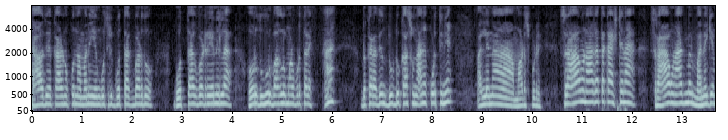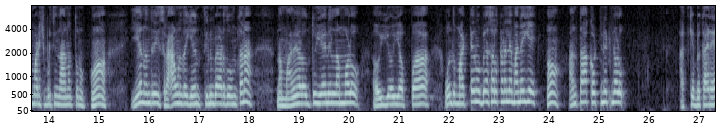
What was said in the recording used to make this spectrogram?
ಯಾವುದೇ ಕಾರಣಕ್ಕೂ ನಮ್ಮ ಮನೆ ಹೆಂಗೋಸ್ರಿಗೆ ಗೊತ್ತಾಗಬಾರ್ದು. ಗೊತ್ತಾಗ್ಬೇಡ್ರಿ ಏನಿಲ್ಲ ಅವ್ರದ್ದು ಊರು ಬಾಗಿಲು ಮಾಡಿಬಿಡ್ತಾಳೆ ಹಾಂ ಬೇಕಾದ್ರೆ ಅದೇನು ದುಡ್ಡು ಕಾಸು ನಾನೇ ಕೊಡ್ತೀನಿ, ಅಲ್ಲೇನ ಮಾಡಿಸ್ಬಿಡ್ರಿ. ಶ್ರಾವಣ ಆಗತ್ತಕ್ಕ ಅಷ್ಟೇನಾ? ಶ್ರಾವಣ ಆದ್ಮೇಲೆ ಮನೆಗೆ ಮಾಡಿಸ್ಬಿಡ್ತೀನಿ ನಾನಂತೂ ಹ್ಞೂ. ಏನಂದ್ರೆ ಈ ಶ್ರಾವಣದಾಗ ಏನು ತಿನ್ನಬಾರ್ದು ಅಂತನ? ನಮ್ಮ ಮನೆಯಳಂತೂ ಏನಿಲ್ಲ ನಮ್ಮಳು. ಅಯ್ಯೋಯ್ಯಪ್ಪ ಯಪ್ಪ ಒಂದು ಮೊಟ್ಟೆನೂ ಬೇಸಲ್ ಕಣಲೆ ಮನೆಗೆ. ಹ್ಞೂ. ಅಂತ ಕಟ್ಟುನಿಟ್ಟಿನಳು ಅದಕ್ಕೆ ಬೇಕಾರೆ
